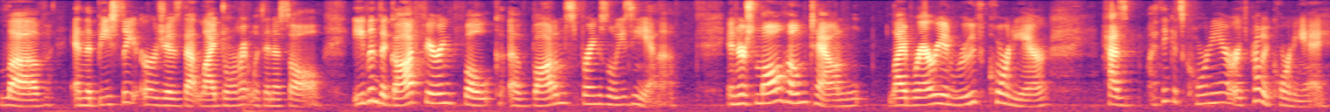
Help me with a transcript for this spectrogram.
love, and the beastly urges that lie dormant within us all, even the God fearing folk of Bottom Springs, Louisiana. In her small hometown, librarian Ruth Cornier has, I think it's Cornier, or it's probably Cornier,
